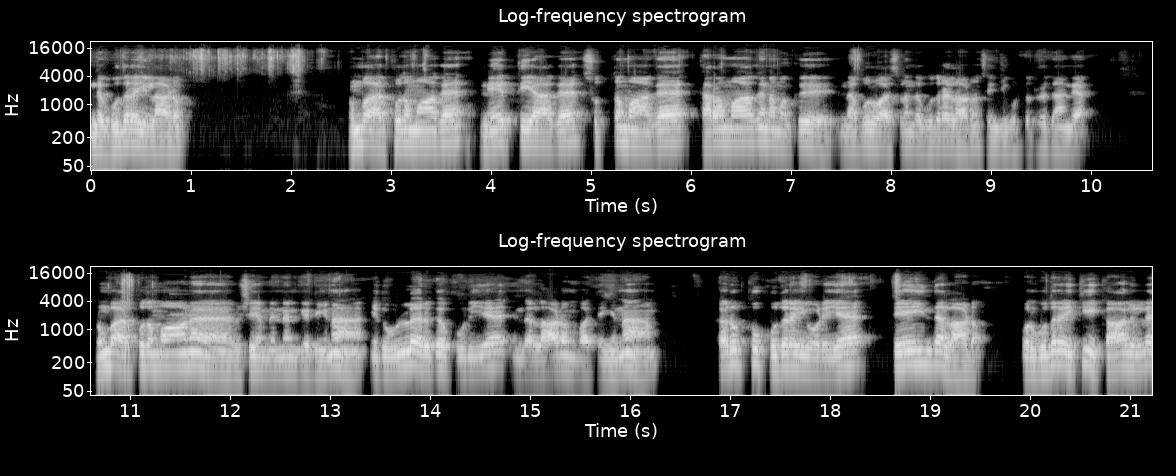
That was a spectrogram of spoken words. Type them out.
இந்த குதிரை ஆடும் ரொம்ப அற்புதமாக நேர்த்தியாக சுத்தமாக தரமாக நமக்கு இந்த அபூர்வாஸில் இந்த குதிரை லாடும் செஞ்சு கொடுத்துட்ருக்காங்க ரொம்ப அற்புதமான விஷயம் என்னன்னு கேட்டிங்கன்னா இது உள்ள இருக்கக்கூடிய இந்த லாடம் பார்த்தீங்கன்னா கருப்பு குதிரையுடைய தேய்ந்த லாடம். ஒரு குதிரைக்கு காலில்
